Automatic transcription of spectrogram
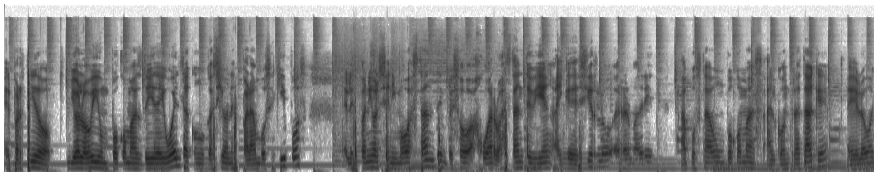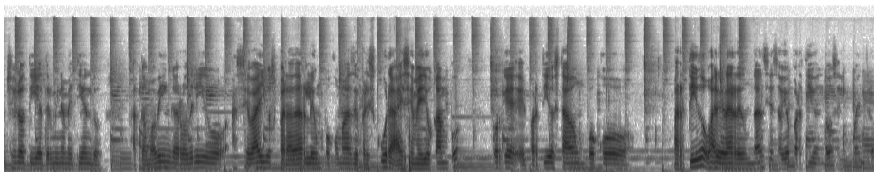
el partido yo lo vi un poco más de ida y vuelta con ocasiones para ambos equipos. El español se animó bastante, empezó a jugar bastante bien, hay que decirlo. El Real Madrid apostaba un poco más al contraataque. Eh, luego Ancelotti ya termina metiendo a Camavinga, Rodrigo, a Ceballos para darle un poco más de frescura a ese medio campo, porque el partido estaba un poco partido, vale la redundancia, se había partido en dos el encuentro.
